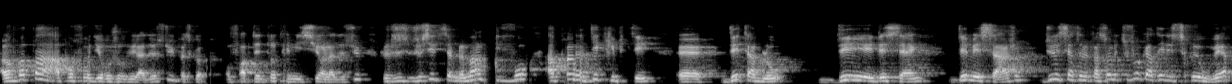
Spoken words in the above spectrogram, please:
Alors, on ne va pas approfondir aujourd'hui là-dessus, parce qu'on fera peut-être d'autres émissions là-dessus. Je, je, cite simplement qu'il faut apprendre à décrypter euh, des tableaux, des dessins, des messages, d'une certaine façon, mais toujours garder l'esprit ouvert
